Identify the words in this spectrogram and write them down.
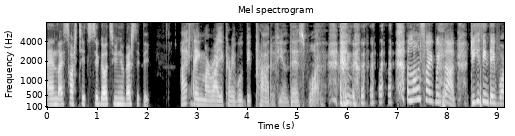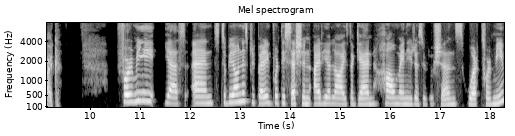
and I started to go to university. I think Mariah Carey would be proud of you on this one. And alongside with that, do you think they work? For me, yes. And to be honest, preparing for this session, I realized again how many resolutions work for me.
